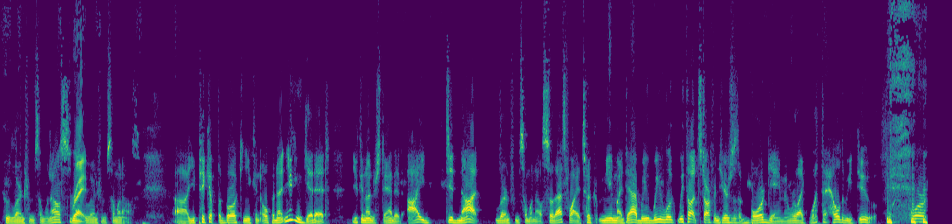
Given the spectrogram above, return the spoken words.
who learned from someone else, Right. who learned from someone else. Uh, you pick up the book and you can open it and you can get it, you can understand it. I did not learn from someone else, so that's why it took me and my dad. We we look, we thought Star Frontiers was a board game, and we're like, what the hell do we do? For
